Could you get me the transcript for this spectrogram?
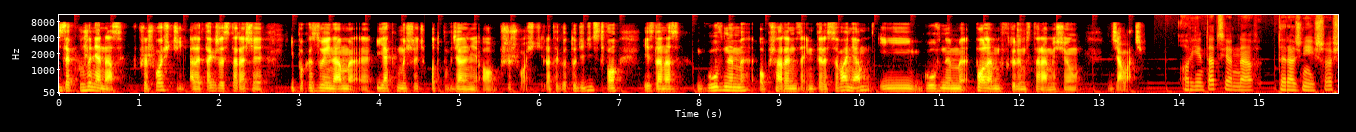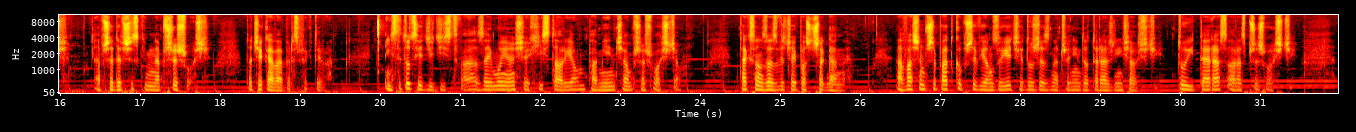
i zakorzenia nas w przeszłości, ale także stara się i pokazuje nam, e, jak myśleć odpowiedzialnie o przyszłości. Dlatego to dziedzictwo jest dla nas głównym obszarem zainteresowania i głównym polem, w którym staramy się działać. Orientacja na teraźniejszość, a przede wszystkim na przyszłość to ciekawa perspektywa. Instytucje dziedzictwa zajmują się historią, pamięcią, przeszłością. Tak są zazwyczaj postrzegane a w Waszym przypadku przywiązujecie duże znaczenie do teraźniejszości, tu i teraz oraz przyszłości.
